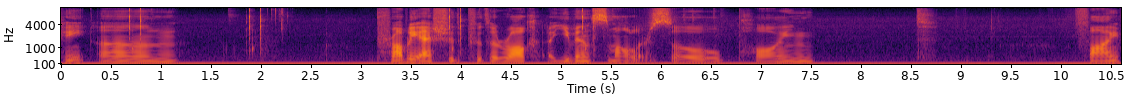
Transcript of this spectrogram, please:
okay um, probably I should put the rock even smaller. So point five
